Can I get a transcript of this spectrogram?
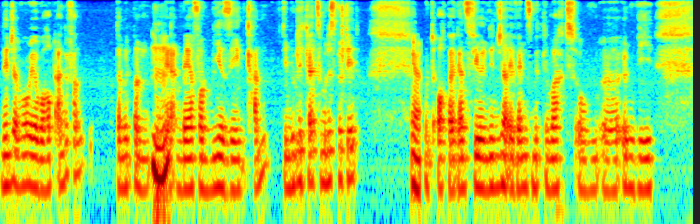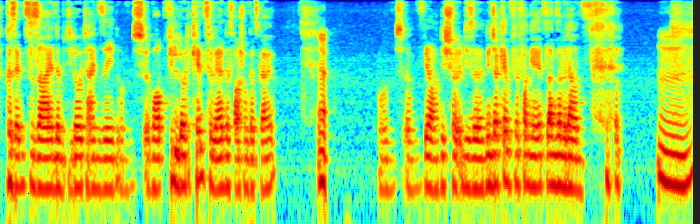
Ninja Warrior überhaupt angefangen, damit man mhm. mehr, mehr von mir sehen kann. Die Möglichkeit zumindest besteht. Ja. Und auch bei ganz vielen Ninja-Events mitgemacht, um äh, irgendwie präsent zu sein, damit die Leute einsehen und überhaupt viele Leute kennenzulernen. Das war schon ganz geil. Ja. Und ähm, ja, die, diese Ninja-Kämpfe fangen ja jetzt langsam wieder an. mhm.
